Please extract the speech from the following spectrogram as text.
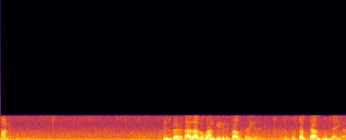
not anymore. फिर द- दादा भगवान की कृपा उतरी है सबको सब चांस मिल जाएगा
